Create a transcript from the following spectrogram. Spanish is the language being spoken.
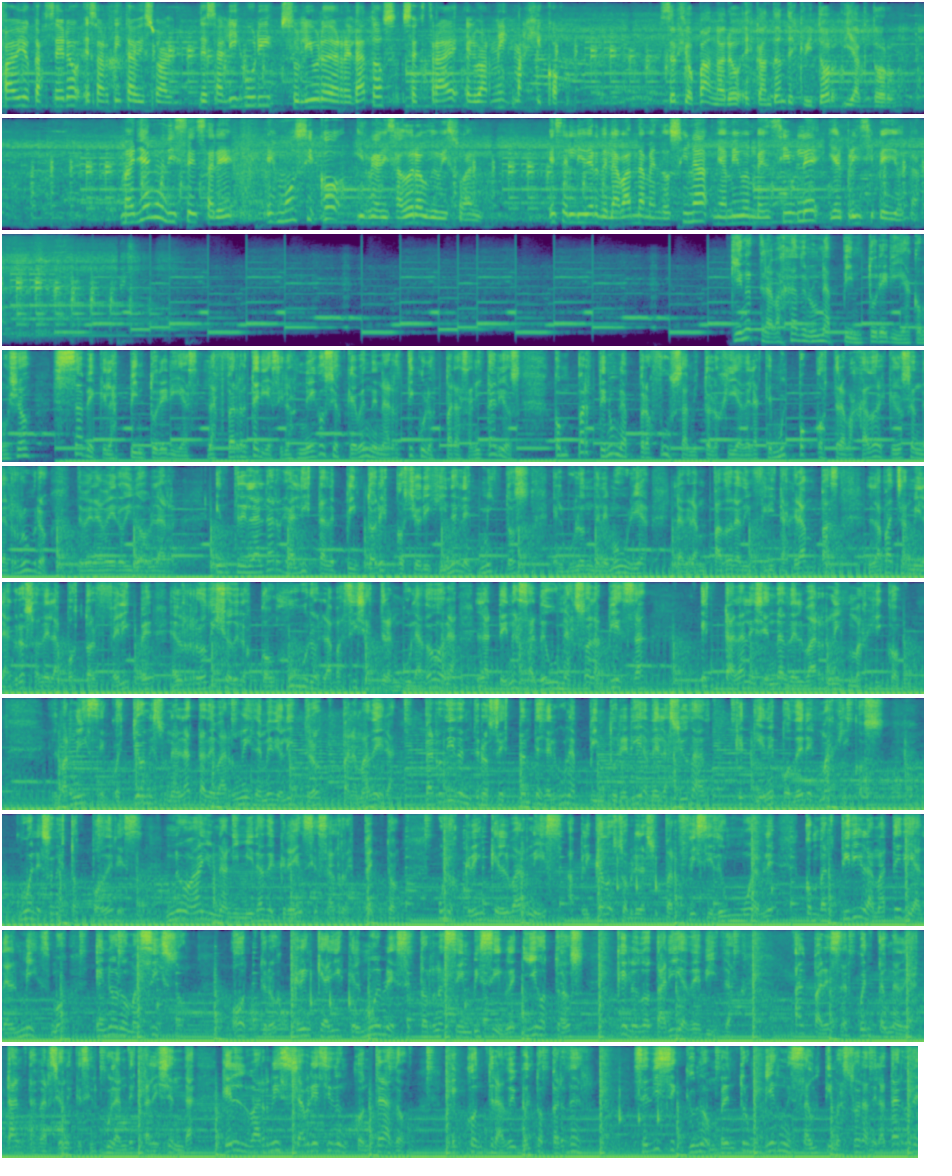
Fabio Casero es artista visual. De Salisbury, su libro de relatos, se extrae El barniz mágico. Sergio Pángaro es cantante, escritor y actor. Mariano Di Césare es músico y realizador audiovisual. Es el líder de la banda mendocina Mi Amigo Invencible y El Príncipe Idiota. Quien ha trabajado en una pinturería como yo sabe que las pinturerías, las ferreterías y los negocios que venden artículos para sanitarios comparten una profusa mitología de la que muy pocos trabajadores que no sean del rubro deben haber oído hablar. Entre la larga lista de pintorescos y originales mitos, el bulón de Lemuria, la grampadora de infinitas grampas, la bacha milagrosa del apóstol Felipe, el rodillo de los conjuros, la masilla estranguladora, la tenaza de una sola pieza, hay unanimidad de creencias al respecto. Unos creen que el barniz, aplicado sobre la superficie de un mueble, convertiría la materia del mismo en oro macizo. Otros creen que haría que el mueble se tornase invisible y otros que lo dotaría de vida. Al parecer cuenta una de las tantas versiones que circulan de esta leyenda que el barniz ya habría sido encontrado, encontrado y vuelto a perder. Se dice que un hombre entró un viernes a últimas horas de la tarde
